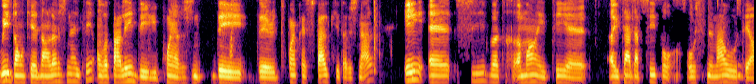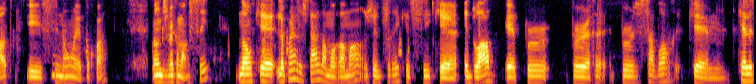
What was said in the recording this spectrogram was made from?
Oui, donc euh, dans l'originalité, on va parler des points des, du point principal qui est original et euh, si votre roman a été, euh, a été adapté pour, au cinéma ou au théâtre et sinon pourquoi? Donc je vais commencer. Donc le point original dans mon roman, je dirais que c'est que Edward peut, peut, peut savoir que, quelles,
